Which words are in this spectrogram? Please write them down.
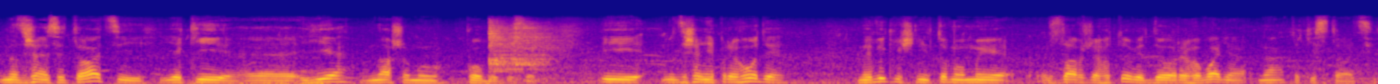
надзвичайних ситуацій, які е, є в нашому побуті. І надзвичайні пригоди не виключені, тому ми завжди готові до реагування на такі ситуації.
